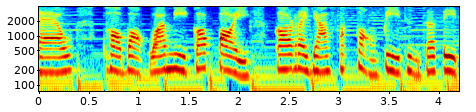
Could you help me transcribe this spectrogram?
แล้ว พอบอกว่ามีก็ปล่อย ก็ระยะสัก 2 ปีถึงจะติด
